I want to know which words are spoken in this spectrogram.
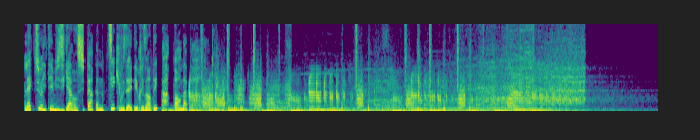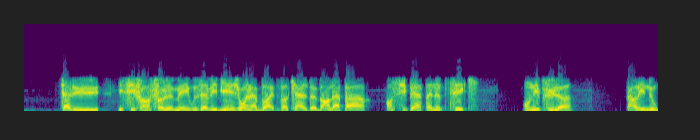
L'actualité musicale en super panoptique vous a été présentée par Bande à part. Salut, ici François Lemay. Vous avez bien joint la boîte vocale de Bande à part en super panoptique. On n'est plus là. Parlez-nous.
